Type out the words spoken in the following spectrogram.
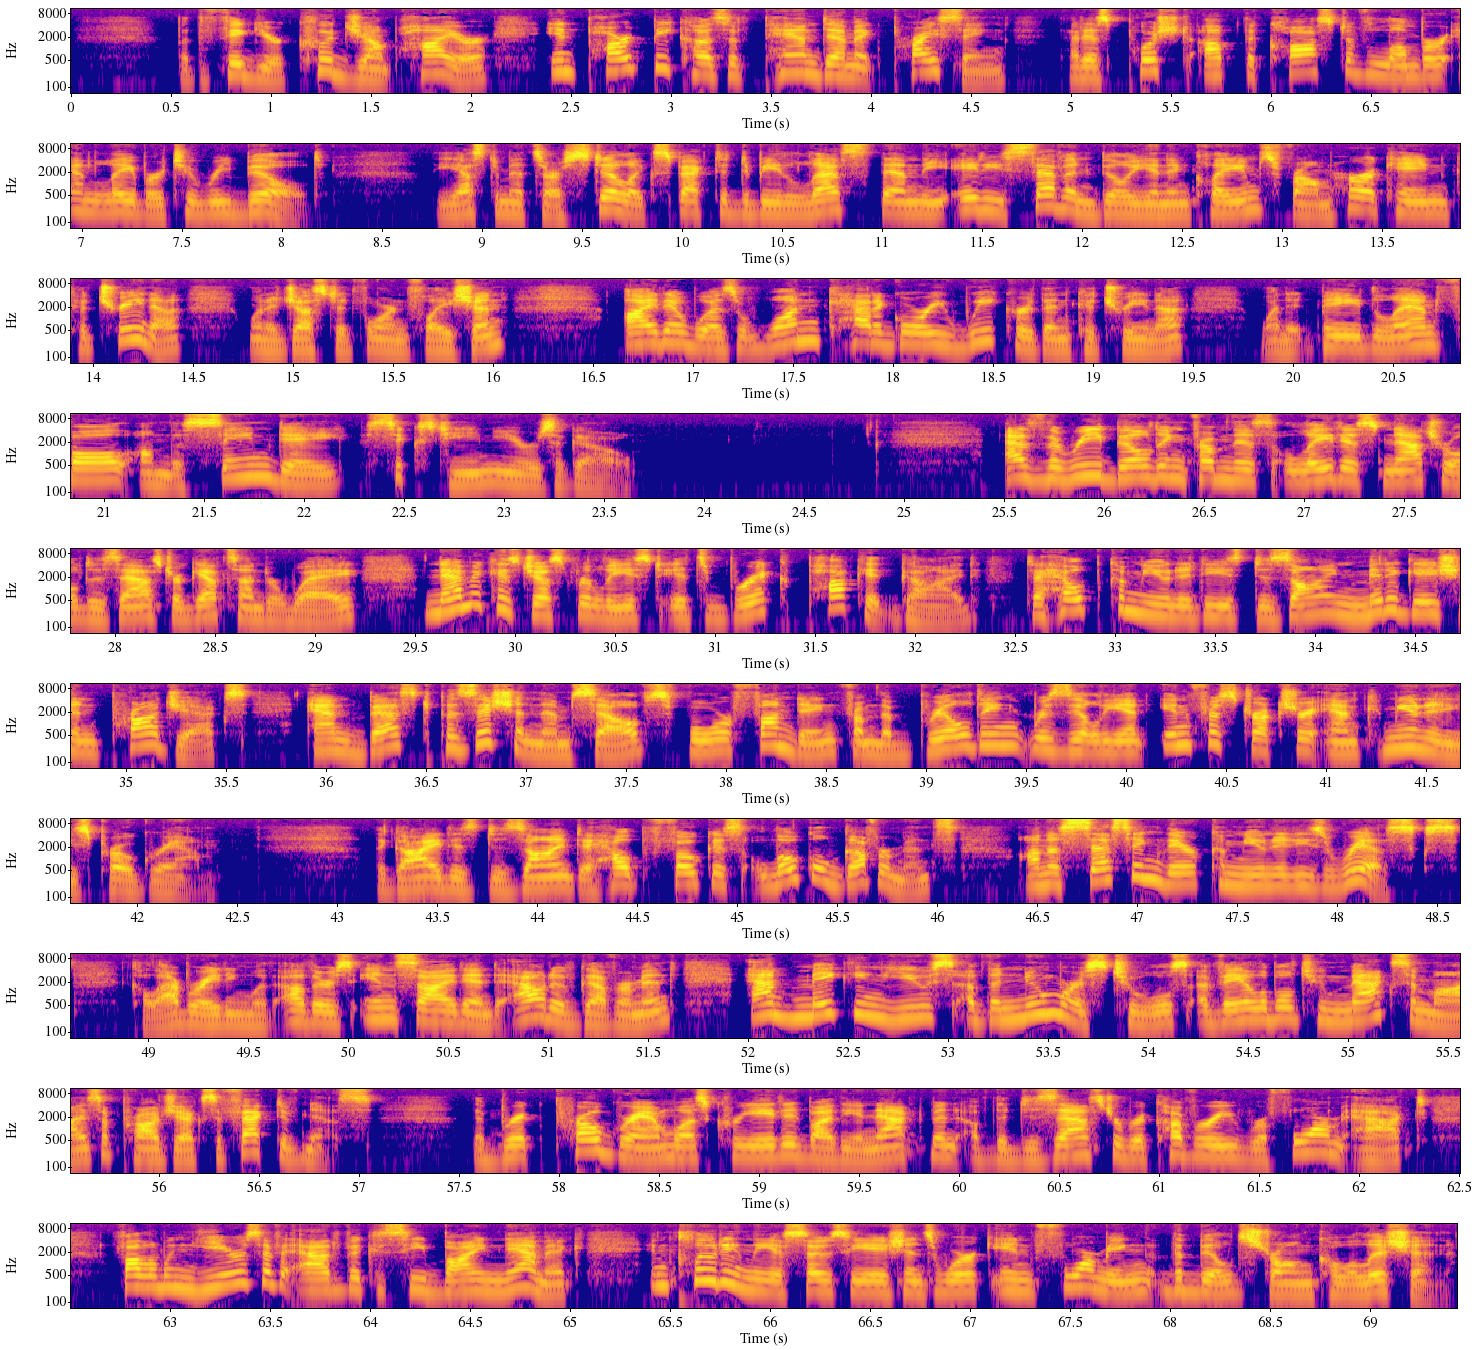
But the figure could jump higher in part because of pandemic pricing that has pushed up the cost of lumber and labor to rebuild. The estimates are still expected to be less than the 87 billion in claims from Hurricane Katrina when adjusted for inflation. Ida was one category weaker than Katrina when it made landfall on the same day 16 years ago. As the rebuilding from this latest natural disaster gets underway, NAMIC has just released its BRIC Pocket Guide to help communities design mitigation projects and best position themselves for funding from the Building Resilient Infrastructure and Communities program. The guide is designed to help focus local governments on assessing their community's risks, collaborating with others inside and out of government, and making use of the numerous tools available to maximize a project's effectiveness. The BRIC program was created by the enactment of the Disaster Recovery Reform Act following years of advocacy by NAMIC, including the association's work in forming the Build Strong Coalition.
